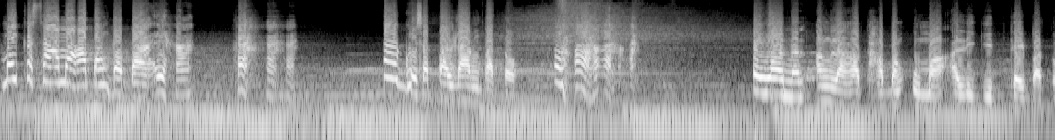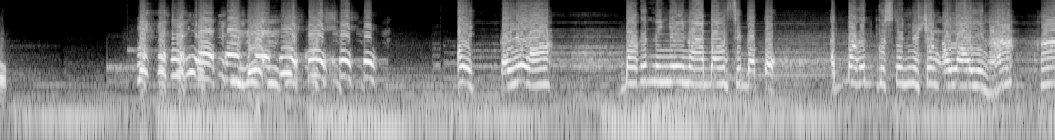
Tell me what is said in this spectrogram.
May kasama ka pang babae, ha? Tago sa palang ba to? Tawanan ang lahat habang umaaligid kay Bato. Ay, kayo ha? Bakit ninyo inaabang si Bato? At bakit gusto niyo siyang awayin, ha? Ha?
